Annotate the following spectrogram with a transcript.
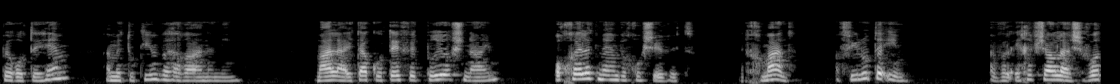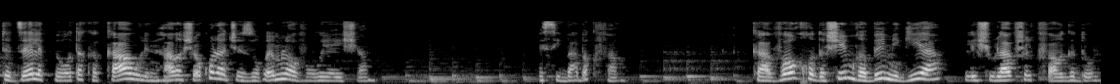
פירותיהם המתוקים והרעננים. מעלה הייתה קוטפת פרי או שניים, אוכלת מהם וחושבת, נחמד, אפילו טעים, אבל איך אפשר להשוות את זה לפירות הקקאו ולנהר השוקולד שזורם לו עבורי אי שם? מסיבה בכפר. כעבור חודשים רבים הגיע לשולב של כפר גדול.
